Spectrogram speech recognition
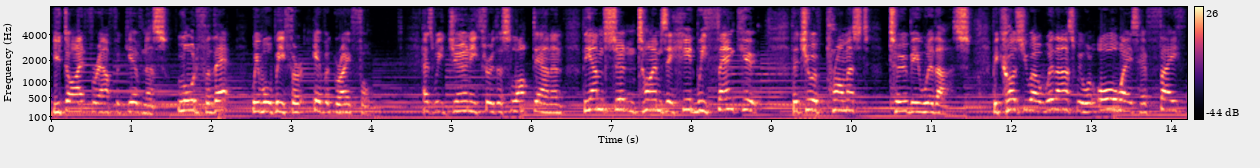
You died for our forgiveness. Lord, for that we will be forever grateful. As we journey through this lockdown and the uncertain times ahead, we thank you that you have promised to be with us. Because you are with us, we will always have faith,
